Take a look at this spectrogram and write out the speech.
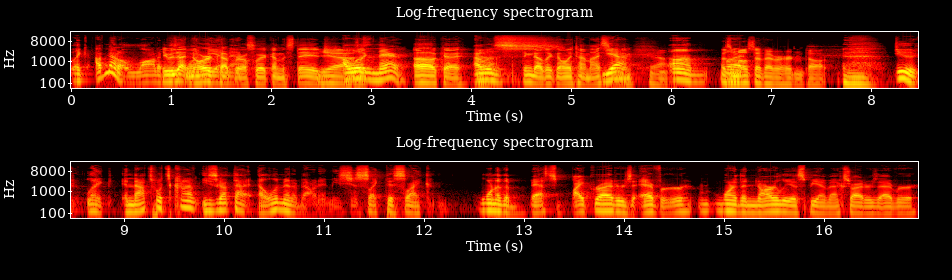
like I've met a lot of. People. He was at people in Nora Cup real quick on the stage. Yeah. I was wasn't there. Oh, okay. I Yeah. was- I think that was like the only time I seen Yeah. him. Yeah. Um, That's but- the most I've ever heard him talk. dude like and that's what's kind of he's got that element about him he's just like this like one of the best bike riders ever one of the gnarliest bmx riders ever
